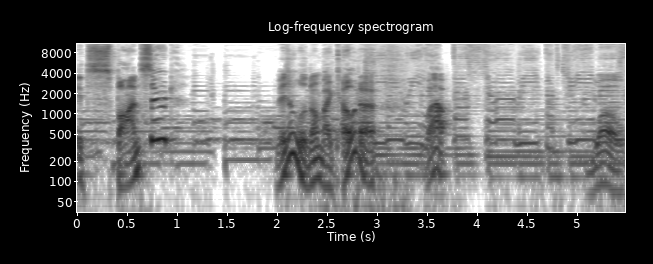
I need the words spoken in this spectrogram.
It's sponsored? Was done by Coda. Wow. Whoa.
